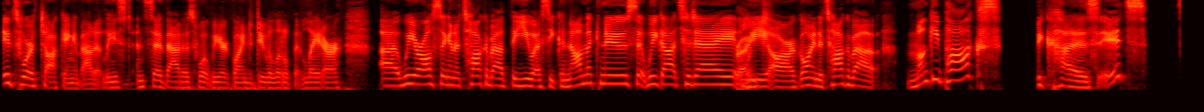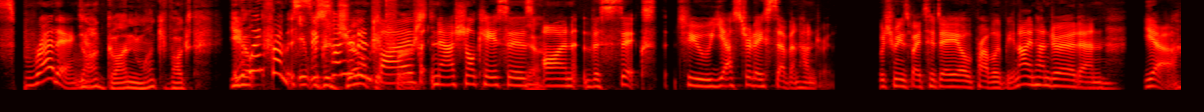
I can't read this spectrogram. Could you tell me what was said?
it's worth talking about at least. And so that is what we are going to do a little bit later. Uh, we are also going to talk about the U.S. economic news that we got today. Right. We are going to talk about monkeypox because it's spreading. Doggone monkeypox. You it know, went from 605 national cases yeah. on the 6th to yesterday 700, which means by today it'll probably be 900. And mm. yeah,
